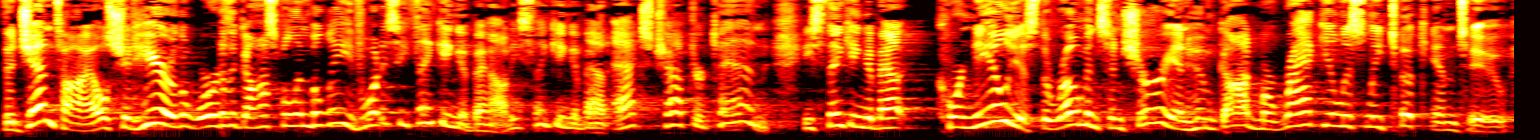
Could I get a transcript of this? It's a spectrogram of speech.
the Gentiles should hear the word of the gospel and believe. What is he thinking about? He's thinking about Acts chapter 10. He's thinking about Cornelius, the Roman centurion, whom God miraculously took him to.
